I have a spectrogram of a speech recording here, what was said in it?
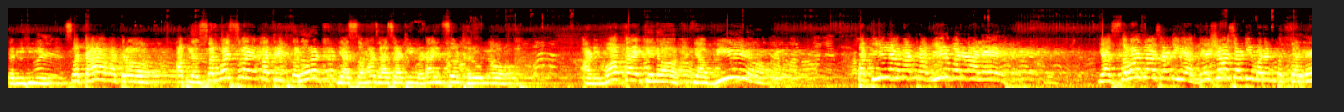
तरीही स्वतः मात्र आपलं सर्वस्व एकत्रित करून या समाजासाठी लढायचं ठरवलं. आणि मग काय केलं? या वीर पतीला मात्र वीर मरण आले. या समाजासाठी या देशासाठी मरण पत्करले.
